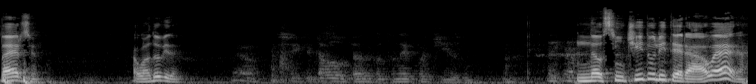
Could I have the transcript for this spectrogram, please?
Lércio, alguma dúvida? No sentido literal era.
